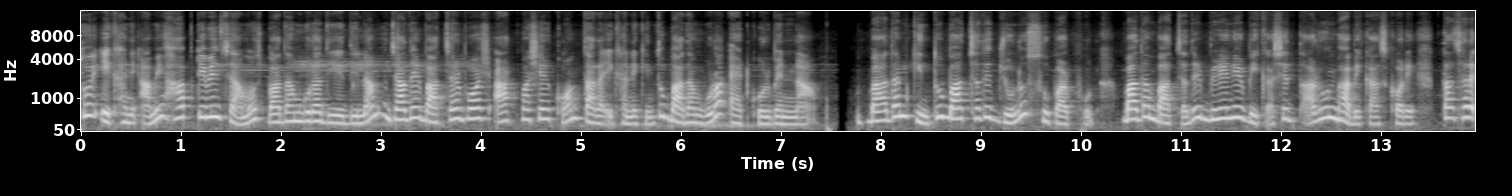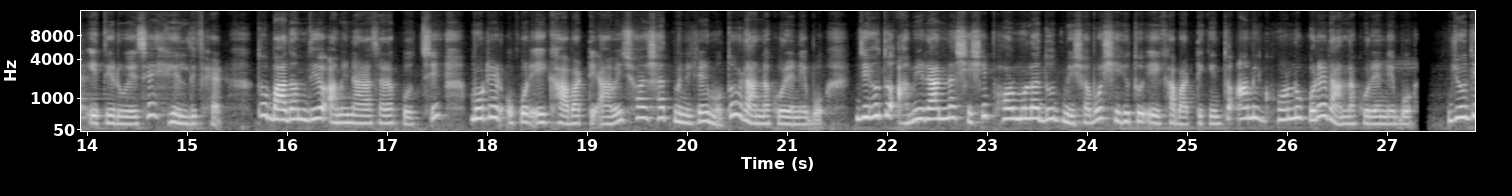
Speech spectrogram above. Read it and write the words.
তো এখানে আমি হাফ টেবিল চামচ বাদাম গুঁড়া দিয়ে দিলাম। যাদের বাচ্চার বয়স আট মাসের কম তারা এখানে কিন্তু বাদাম গুঁড়া অ্যাড করবেন না। বাদাম কিন্তু বাচ্চাদের জন্য সুপার ফুড বাদাম বাচ্চাদের ব্রেনের বিকাশে দারুণভাবে কাজ করে। তাছাড়া এতে রয়েছে হেলদি ফ্যাট। তো বাদাম দিয়েও আমি নাড়াচাড়া করছি। মোটের ওপর এই খাবারটি আমি ছয় সাত মিনিটের মতো রান্না করে নেব। যেহেতু আমি রান্না শেষে ফর্মুলা দুধ মেশাবো, সেহেতু এই খাবারটি কিন্তু আমি ঘন করে রান্না করে নেব। যদি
